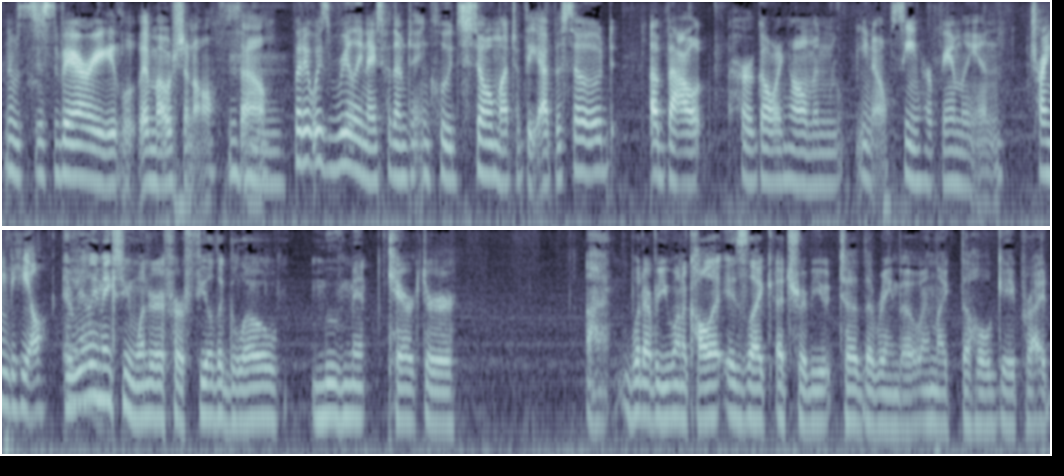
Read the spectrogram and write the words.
And it was just very l- emotional. So, mm-hmm. but it was really nice for them to include so much of the episode about her going home and, you know, seeing her family and trying to heal. it really makes me wonder if her feel the glow movement character uh, whatever you want to call it is like a tribute to the rainbow and like the whole gay pride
